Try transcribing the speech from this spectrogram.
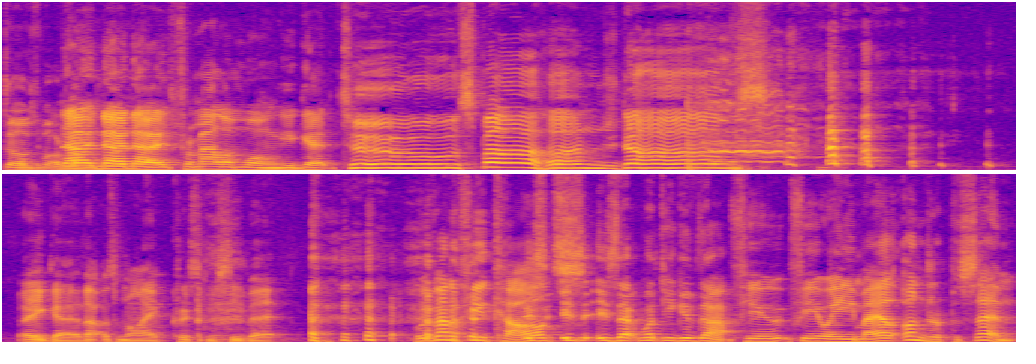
doves. What No, no, no. It's from Alan Wong. You get two sponge doves. there you go. That was my Christmassy bit. We've had a few cards. Is, is, is that what do you give that? few few email. Hundred percent.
